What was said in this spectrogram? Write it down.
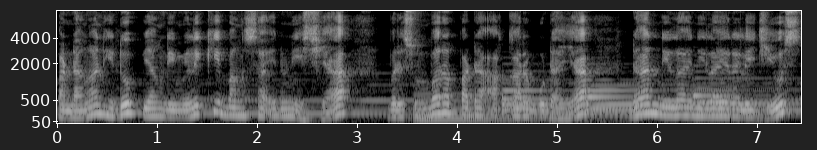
Pandangan hidup yang dimiliki bangsa Indonesia bersumber pada akar budaya dan nilai-nilai religius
